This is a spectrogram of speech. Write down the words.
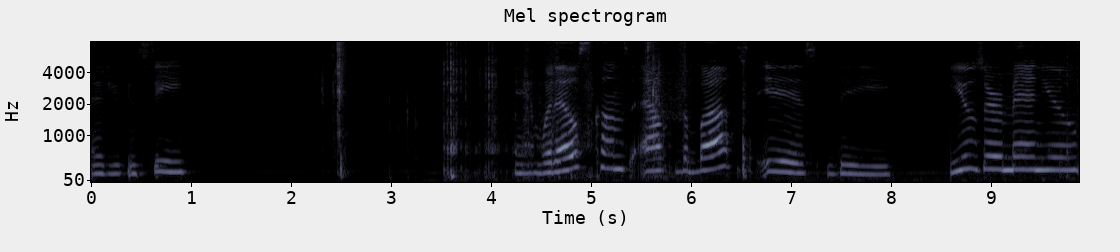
As you can see. And what else comes out the box is the user manual.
